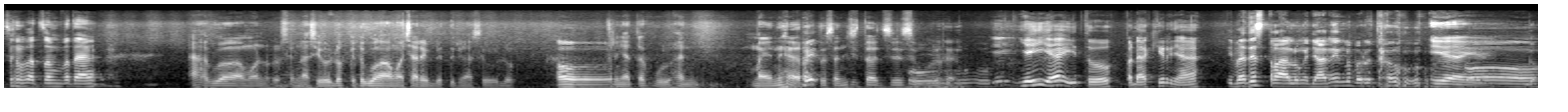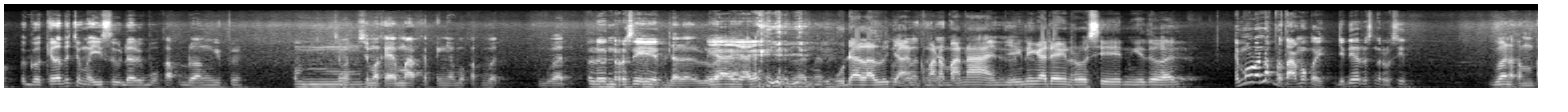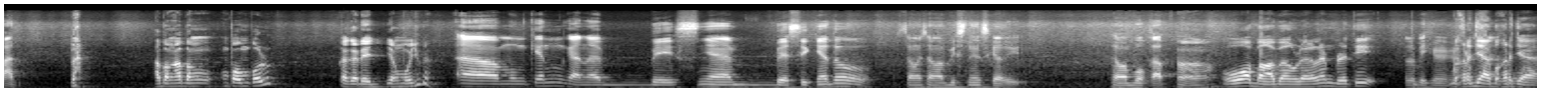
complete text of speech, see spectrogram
sempet sempet yang ah gue gak mau nerusin nasi uduk gitu gue gak mau cari duit di nasi uduk Oh. ternyata puluhan mainnya ratusan juta sih sebulan Ya iya itu pada akhirnya. Ibaratnya setelah lu ngejalanin lu baru tahu. iya iya Oh. gue kira tuh cuma isu dari bokap doang gitu Hmm. cuma cuma kayak marketingnya bokap buat buat Lu nerusin. udah lalu Iya, iya, iya, iya. Udah lalu jangan ke mana-mana anjing ini nggak ada yang nerusin gitu kan. Emang lu anak pertama, Koy? Jadi harus nerusin. gue anak keempat abang-abang empo-empo lu kagak ada yang mau juga? Eh, mungkin karena base nya basicnya tuh sama-sama bisnis kali sama bokap Heeh. Oh abang-abang lu lain berarti lebih ke bekerja bekerja.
